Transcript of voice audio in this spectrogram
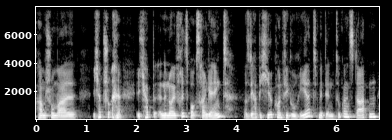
Haben schon mal, ich habe schon, ich habe eine neue Fritzbox rangehängt. Also die habe ich hier konfiguriert mit den Zugangsdaten.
